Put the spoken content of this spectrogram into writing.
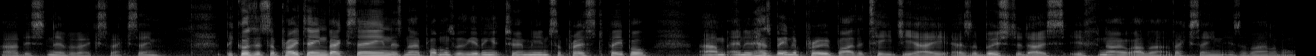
uh, this Novavax vaccine. Because it's a protein vaccine, there's no problems with giving it to immune suppressed people. Um, and it has been approved by the TGA as a booster dose if no other vaccine is available.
